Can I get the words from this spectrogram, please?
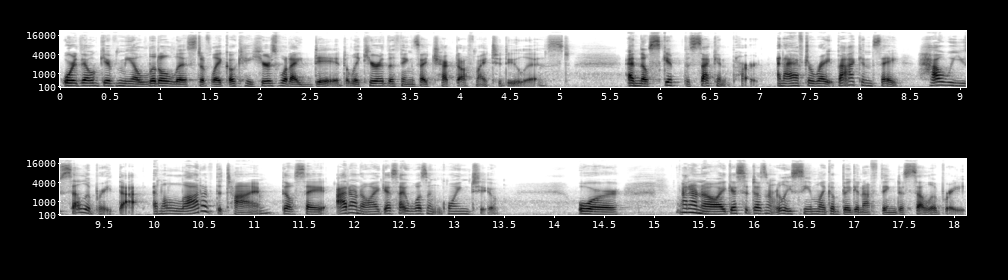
Or they'll give me a little list of, like, okay, here's what I did. Like, here are the things I checked off my to do list. And they'll skip the second part. And I have to write back and say, how will you celebrate that? And a lot of the time, they'll say, I don't know, I guess I wasn't going to. Or, I don't know, I guess it doesn't really seem like a big enough thing to celebrate.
